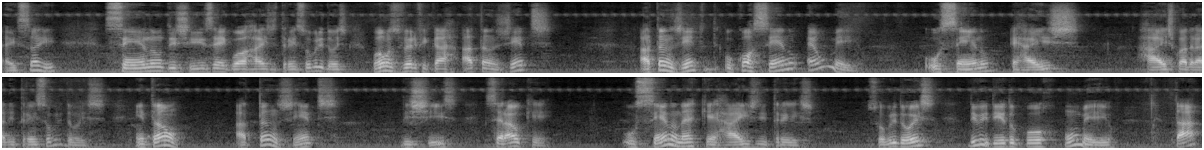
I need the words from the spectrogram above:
É isso aí. Seno de x é igual a raiz de 3 sobre 2. Vamos verificar a tangente. A tangente, o cosseno é 1 meio. O seno é raiz, raiz quadrada de 3 sobre 2. Então, a tangente de x será o quê? O seno, né, que é raiz de 3 sobre 2, dividido por 1 meio, tá?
